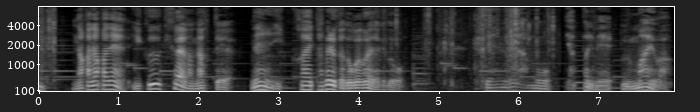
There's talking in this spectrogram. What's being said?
うん。なかなかね行く機会がなくて年1回食べるかどうかぐらいだけど全然もうやっぱりねうまいわ。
